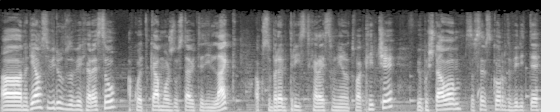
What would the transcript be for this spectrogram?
а, надявам се видеото да ви е харесал. Ако е така, може да оставите един лайк. Ако съберем 30 харесвания на това клипче, ви обещавам съвсем скоро да видите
